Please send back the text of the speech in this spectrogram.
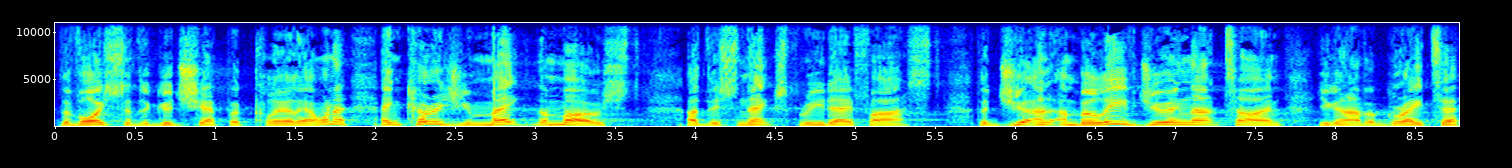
the voice of the Good Shepherd clearly. I want to encourage you, make the most of this next three day fast. That, and believe during that time, you're going to have a greater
